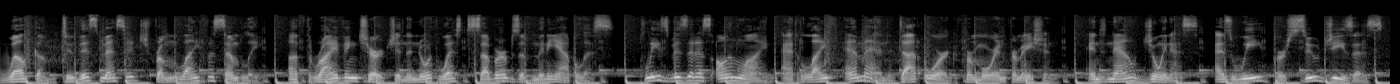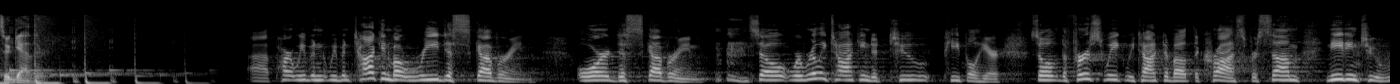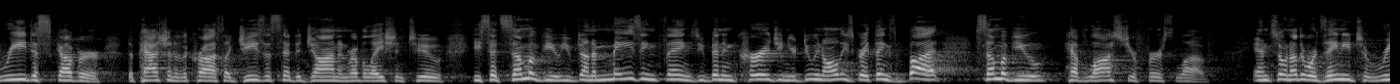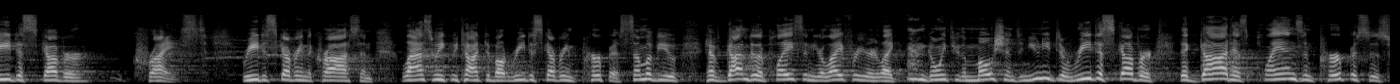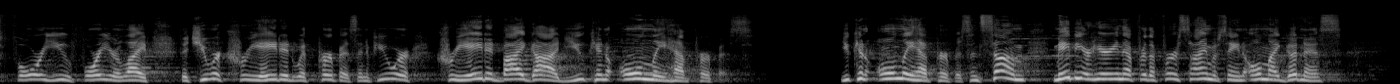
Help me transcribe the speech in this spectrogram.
Welcome to this message from Life Assembly, a thriving church in the northwest suburbs of Minneapolis. Please visit us online at lifemn.org for more information. And now join us as we pursue Jesus together. Uh, part we've been we've been talking about rediscovering or discovering. so we're really talking to two people here. So the first week we talked about the cross, for some needing to rediscover the passion of the cross, like Jesus said to John in Revelation 2. He said, Some of you, you've done amazing things, you've been encouraging, you're doing all these great things, but some of you have lost your first love. And so, in other words, they need to rediscover Christ rediscovering the cross. And last week we talked about rediscovering purpose. Some of you have gotten to the place in your life where you're like going through the motions and you need to rediscover that God has plans and purposes for you, for your life, that you were created with purpose. And if you were created by God, you can only have purpose. You can only have purpose. And some, maybe you're hearing that for the first time of saying, oh my goodness,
